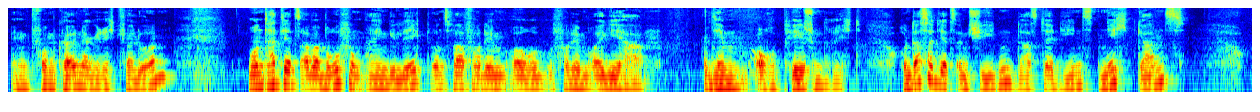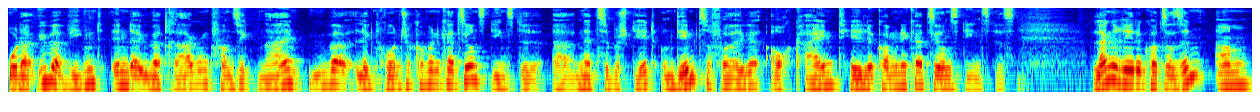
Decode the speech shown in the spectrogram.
in, vom Kölner Gericht verloren und hat jetzt aber Berufung eingelegt und zwar vor dem Euro, vor dem EuGH, dem Europäischen Gericht. Und das hat jetzt entschieden, dass der Dienst nicht ganz oder überwiegend in der Übertragung von Signalen über elektronische Kommunikationsdienste äh, Netze besteht und demzufolge auch kein Telekommunikationsdienst ist. Lange Rede, kurzer Sinn. Ähm,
